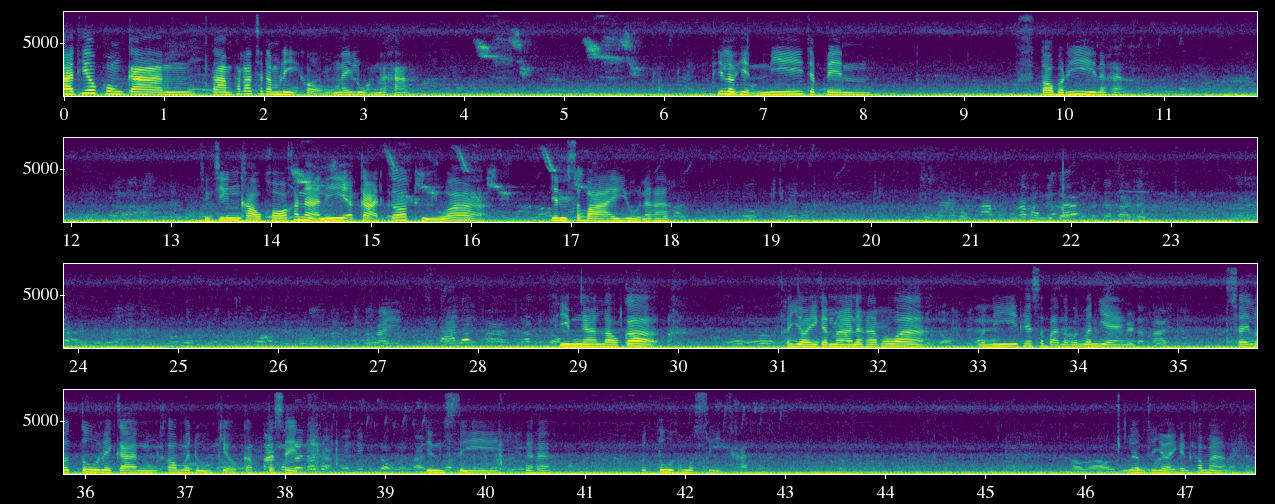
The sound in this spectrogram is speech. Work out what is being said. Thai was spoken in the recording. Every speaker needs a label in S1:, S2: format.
S1: พาเที่ยวโครงการตามพระราชดำริของในหลวงนะคะ ที่เราเห็นนี้จะเป็นสตรอเบอรี่นะคะ จริงๆเขาค้อขนาดนี้อากาศก็ถือว่าเย็นสบายอยู่นะคะ ทีมงานเราก็ทยอยกันมานะคะ เพราะว่าวันนี้เทศบาลตำบลบ้นแยง ใช้รถตู้ในการเข้ามาดูเกี่ยวกับเกษตรอินทรีย์นะคะรถตู้ทั้งหมด4คันเริ่มทยอยกันเข้ามาแล้วค่ะ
